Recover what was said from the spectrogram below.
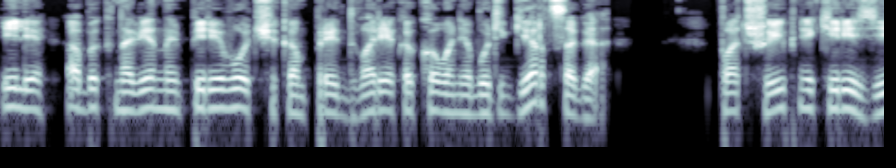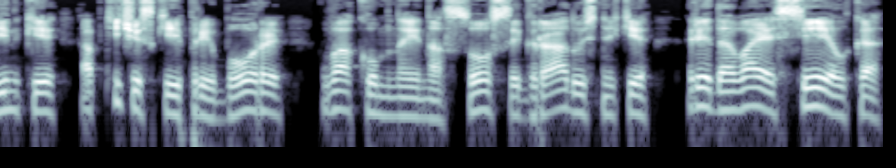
или обыкновенным переводчиком при дворе какого-нибудь герцога? Подшипники, резинки, оптические приборы, вакуумные насосы, градусники, рядовая сеялка,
